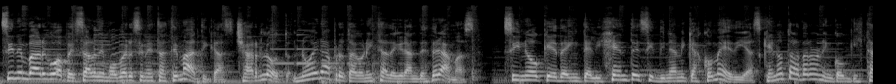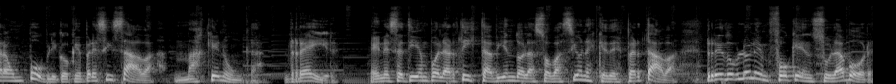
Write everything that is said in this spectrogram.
Sin embargo, a pesar de moverse en estas temáticas, Charlotte no era protagonista de grandes dramas, sino que de inteligentes y dinámicas comedias que no tardaron en conquistar a un público que precisaba, más que nunca, reír. En ese tiempo el artista, viendo las ovaciones que despertaba, redobló el enfoque en su labor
